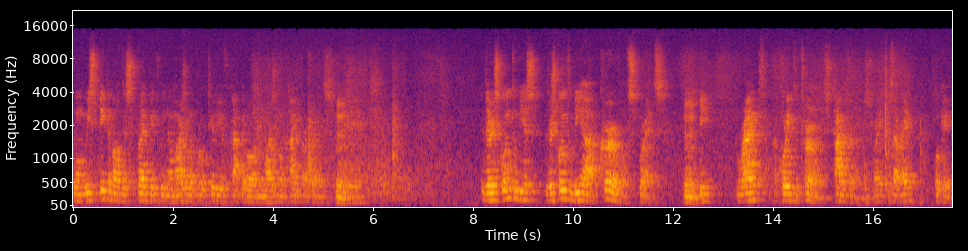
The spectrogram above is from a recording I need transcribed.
when we speak about the spread between the marginal productivity of capital and the marginal time preference, Mm. uh, there's going to be a there's going to be a curve of spreads Mm. be ranked according to terms, time terms, right? Is that right? Okay.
